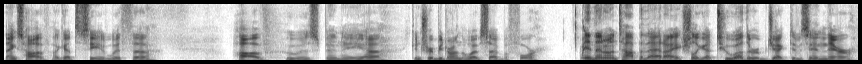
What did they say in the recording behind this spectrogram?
Thanks, Hav. I got to see it with uh, Hav, who has been a uh, contributor on the website before. And then on top of that, I actually got two other objectives in there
